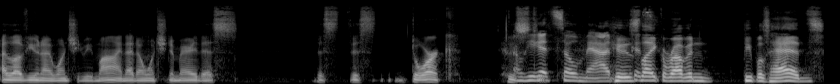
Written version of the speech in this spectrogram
I love you and I want you to be mine. I don't want you to marry this, this, this dork Oh, who's, he gets so mad. who's like rubbing people's heads.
